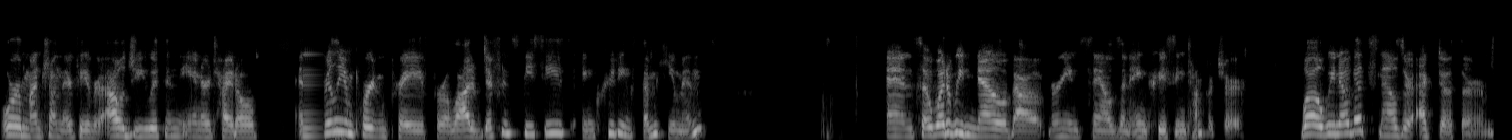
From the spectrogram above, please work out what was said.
or munch on their favorite algae within the intertidal and really important prey for a lot of different species, including some humans. And so what do we know about marine snails and increasing temperature? Well, we know that snails are ectotherms.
